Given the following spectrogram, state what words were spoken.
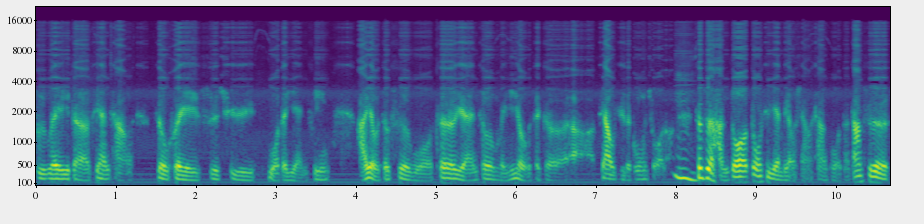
示威的现场。就会失去我的眼睛，还有就是我个人就没有这个呃教育的工作了，嗯，就是很多东西也没有想象过的。但是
